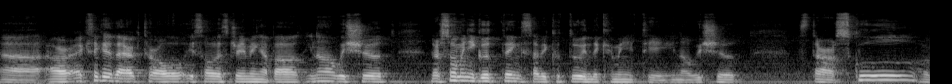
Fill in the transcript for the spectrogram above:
uh, our executive director is always dreaming about, you know, we should. There's so many good things that we could do in the community. You know, we should start a school, or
